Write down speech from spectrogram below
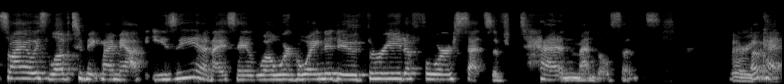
So i always love to make my math easy and i say well we're going to do three to four sets of 10 mendelssohns. There you okay. go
